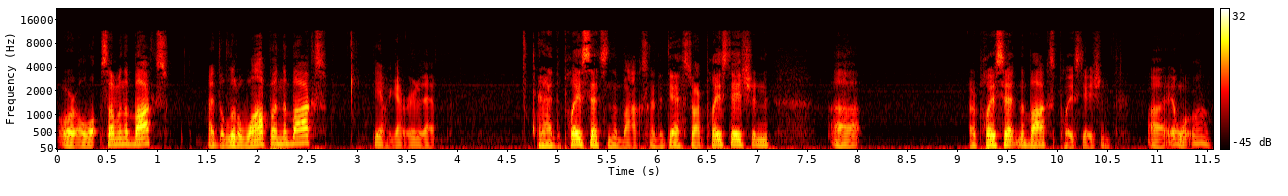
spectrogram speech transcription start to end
or some in the box. I had the little Wampa in the box. Damn, I got rid of that. And I had the play sets in the box. I had the Death Star PlayStation, uh, or play set in the box, PlayStation. Uh, it, well,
